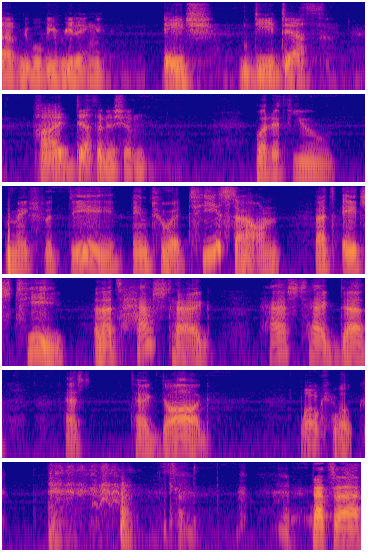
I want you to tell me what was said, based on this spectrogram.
Uh, we will be reading HD Death, High Definition. But if you make the D into a T sound, that's HT, and that's hashtag, hashtag death, hashtag dog Woke. woke. That's, uh,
